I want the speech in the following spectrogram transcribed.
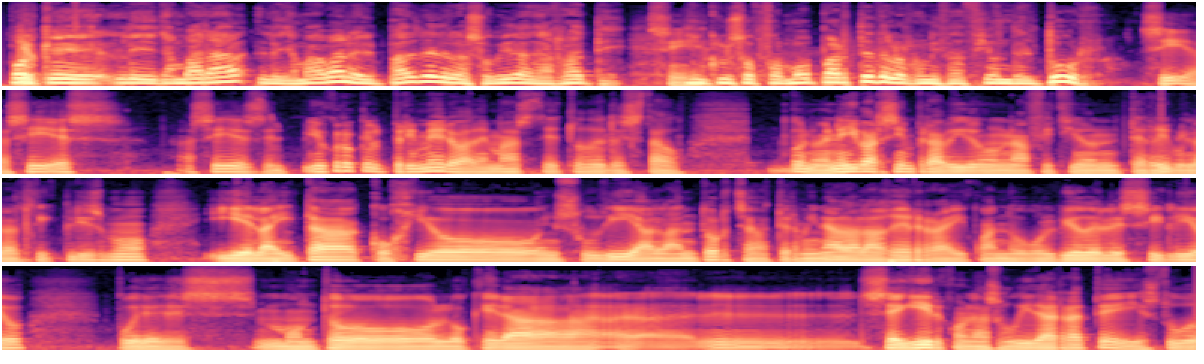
Porque le, llamara, le llamaban el padre de la subida de Arrate. Incluso formó parte de la organización del Tour. Sí, así es. Así es, yo creo que el primero además de todo el Estado. Bueno, en Eibar siempre ha habido una afición terrible al ciclismo y el Aita cogió en su día la antorcha terminada la guerra y cuando volvió del exilio pues montó lo que era eh, seguir con la subida a Rate y estuvo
